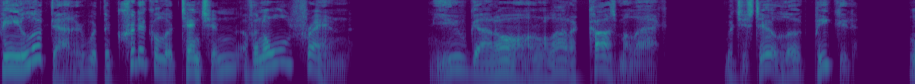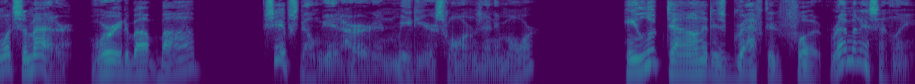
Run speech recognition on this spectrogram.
He looked at her with the critical attention of an old friend. You've got on a lot of Cosmolac, but you still look peaked. What's the matter? Worried about Bob? Ships don't get hurt in meteor swarms anymore. He looked down at his grafted foot reminiscently.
